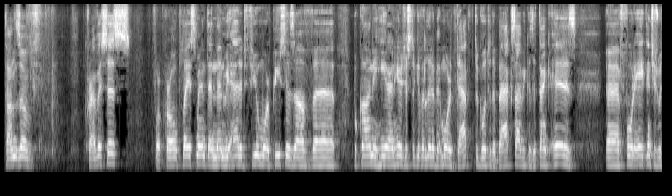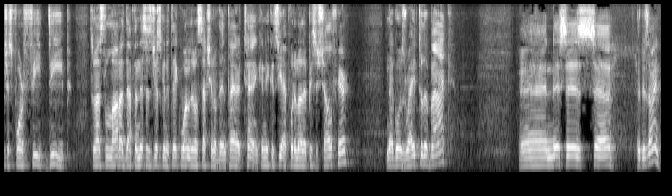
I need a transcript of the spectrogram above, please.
Tons of crevices for coral placement and then we added a few more pieces of uh, here and here just to give it a little bit more depth to go to the back side because the tank is uh, 48 inches, which is 4 feet deep. So that's a lot of depth, and this is just going to take one little section of the entire tank. And you can see I put another piece of shelf here, and that goes right to the back. And this is uh, the design.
